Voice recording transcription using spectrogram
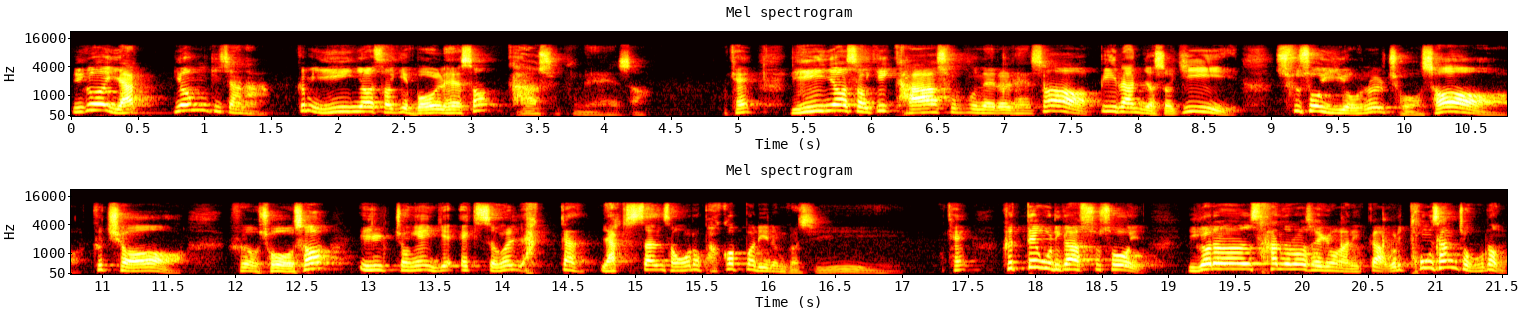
이거 약염기잖아. 그럼 이 녀석이 뭘 해서? 가수분해해서. 오케이? 이 녀석이 가수분해를 해서 B란 녀석이 수소이온을 줘서 그렇죠? 줘서 일종의 이게 액성을 약간 약산성으로 바꿔버리는 거지. 오케이? 그때 우리가 수소 이거는 산으로 적용하니까 우리 통상적으로는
